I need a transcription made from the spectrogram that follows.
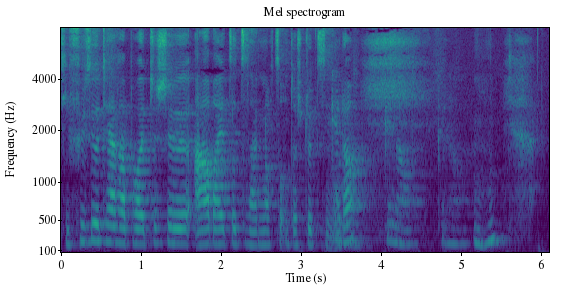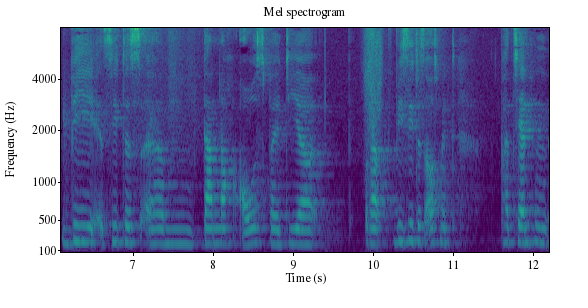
die physiotherapeutische Arbeit sozusagen noch zu unterstützen, genau, oder? Genau, genau. Mhm. Wie sieht es ähm, dann noch aus bei dir? Oder wie sieht es aus mit Patienten?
